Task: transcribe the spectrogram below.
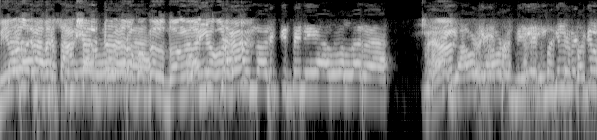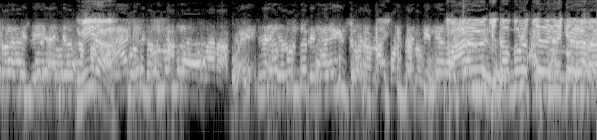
మీ వాళ్ళు కాదరా? సాక్ష్యాలు ఒక్కొక్కరు ఆ? మీరా? ఫారెన్ నుంచి డబ్బులు వచ్చేది నీకే కదా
